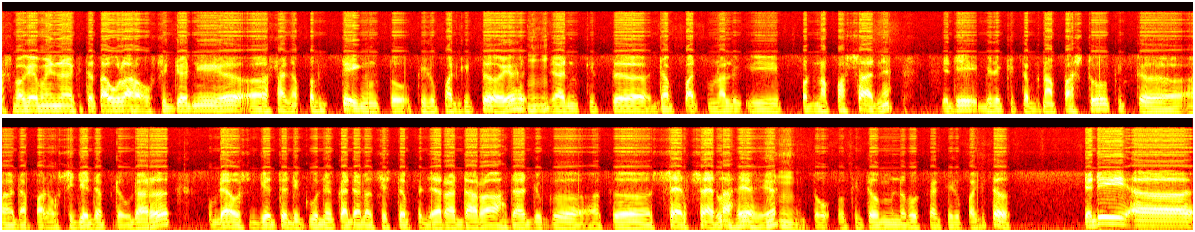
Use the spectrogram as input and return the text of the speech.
Sebagaimana kita tahulah oksigen ni ya, uh, sangat penting untuk kehidupan kita ya mm-hmm. dan kita dapat melalui pernafasan ya. Jadi bila kita bernapas tu kita uh, dapat oksigen daripada udara kemudian oksigen itu digunakan dalam sistem pencairan darah dan juga uh, ke sel-sel lah ya, ya mm-hmm. untuk kita meneruskan kehidupan kita. Jadi uh,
